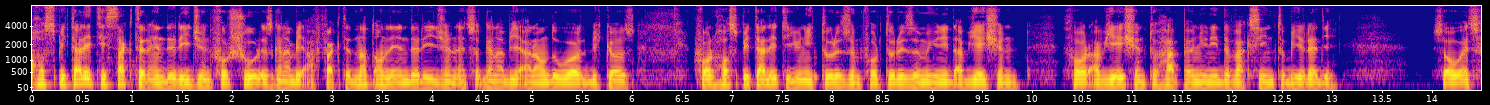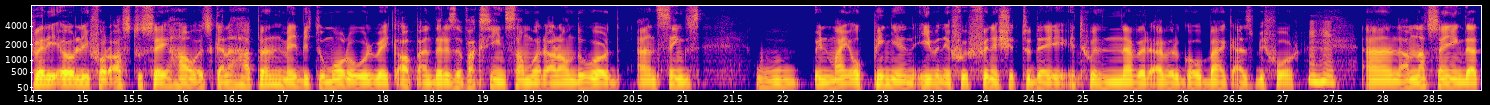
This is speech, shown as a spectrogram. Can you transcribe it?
hospitality sector in the region for sure is going to be affected. Not only in the region, it's going to be around the world because for hospitality you need tourism. For tourism you need aviation. For aviation to happen, you need the vaccine to be ready. So it's very early for us to say how it's going to happen. Maybe tomorrow we'll wake up and there is a vaccine somewhere around the world. And things in my opinion even if we finish it today it will never ever go back as before. Mm-hmm. and i'm not saying that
